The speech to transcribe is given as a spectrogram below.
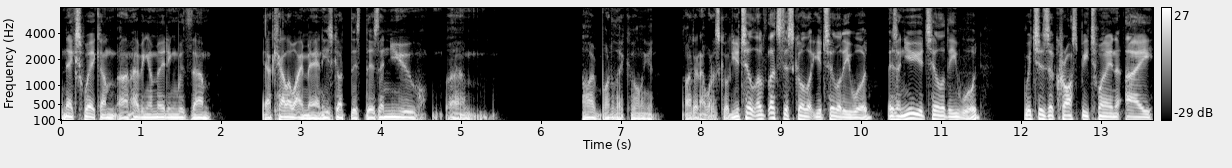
next week. I'm, I'm having a meeting with um, our Callaway man. He's got this. There's a new. Um, oh, what are they calling it? I don't know what it's called. Util- let's just call it utility wood. There's a new utility wood, which is a cross between a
